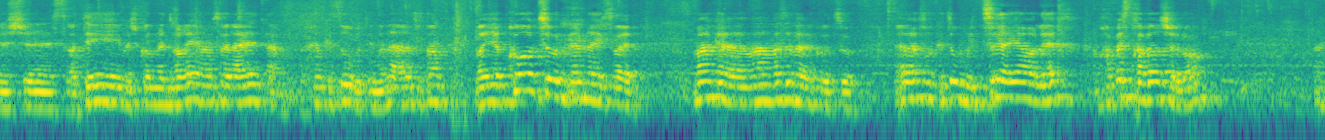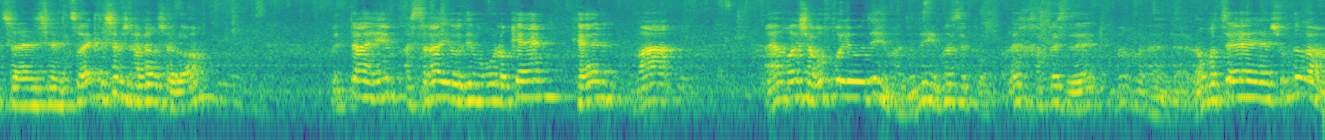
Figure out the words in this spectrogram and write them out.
יש uh, סרטים, יש כל מיני דברים, עם ישראל היה איתם. לכן כתוב, ותמלא הארץ אותם, ויקוצו לבני בני ישראל. מה, מה, מה זה ויקוצו? איפה כתוב, מצרי היה הולך, מחפש את חבר שלו, שצועק את השם של חבר שלו, בינתיים עשרה יהודים אמרו לו, כן, כן, מה? היה רואה שהרוב פה יהודים, אדוני, מה זה פה? הולך לחפש זה, לא מוצא שום דבר.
